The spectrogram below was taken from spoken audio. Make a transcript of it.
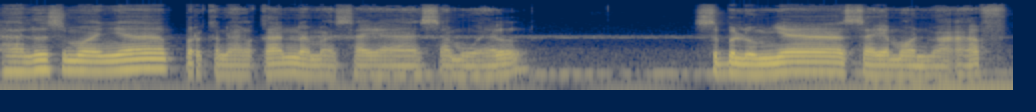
Halo semuanya, perkenalkan nama saya Samuel. Sebelumnya, saya mohon maaf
